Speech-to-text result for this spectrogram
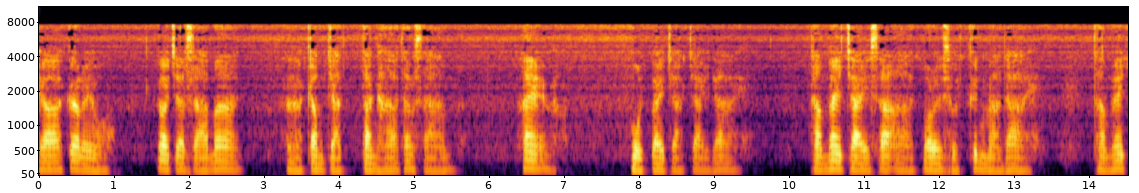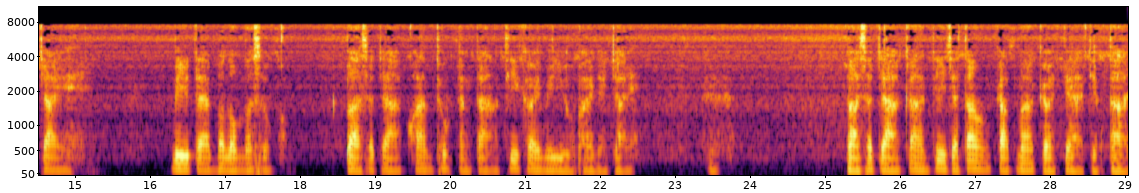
ช้าก็เร็ว ก็จะสามารถกำจัดตัณหาทั้งสาม ให้หมดไปจากใจได้ทำให้ใจสะอาดบริสุทธิ์ขึ้นมาได้ทำให้ใจมีแต่บรมสุข ปราศจากความทุกข์ต่างๆ ที่เคยมีอยู่ภายในใจ ปราศจากการที่จะต้องกลับมาเกิดแก่เจ็บตาย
